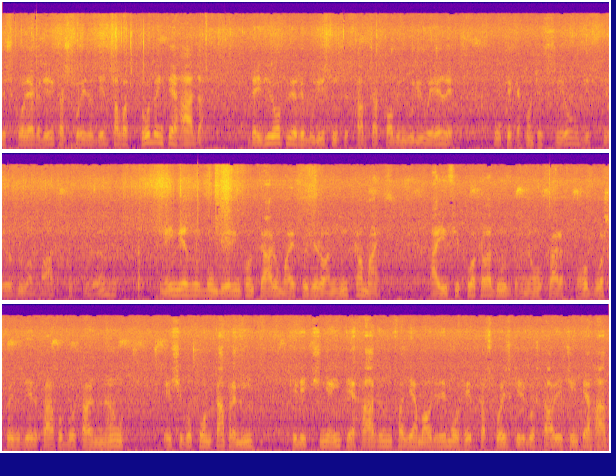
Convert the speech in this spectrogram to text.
esse colega dele que as coisas dele estavam toda enterrada. Daí virou aquele rebuliço, não se sabe se a cobra engoliu ele, o que, que aconteceu, desceu rio abaixo, procurando, nem mesmo os bombeiros encontraram mais o Jerônimo, nunca mais. Aí ficou aquela dúvida, não, o cara roubou as coisas dele, o cara roubou o cara, não. Ele chegou a contar para mim que ele tinha enterrado, não fazia mal dele morrer, porque as coisas que ele gostava ele tinha enterrado.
